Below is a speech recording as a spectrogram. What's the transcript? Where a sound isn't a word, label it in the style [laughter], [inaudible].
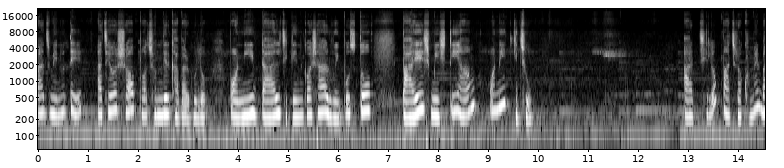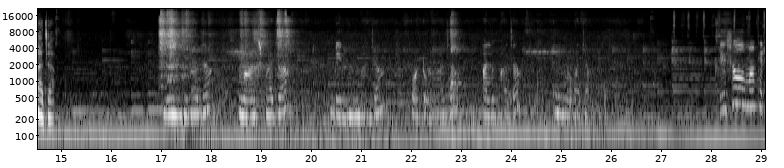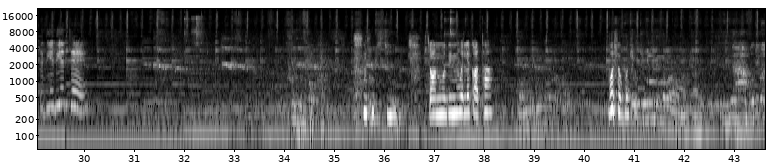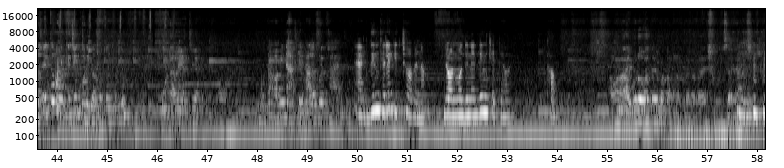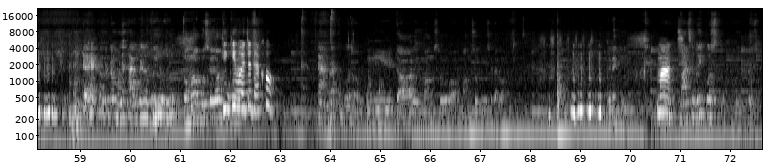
আজ মেনুতে আছে ওর সব পছন্দের খাবারগুলো। পনির, ডাল, চিকেন কষা, রুই পোস্ত, পায়েস, মিষ্টি, আম, অনেক কিছু। আর ছিল পাঁচ রকমের ভাজা। ভেন্ডি ভাজা, মাছ ভাজা, বেগুন ভাজা, পটল ভাজা, আলু ভাজা, কুমড়ো ভাজা। এসো মা খেতে দিয়ে দিয়েছে। জন্মদিন বলে কথা। বসো বসো। চুমুকে খেতে পারব না আমি আগে থেকে। না প্রতি বছরই তো অনেক কিছুই করি বাবা তোর জন্য। মোটা হয়ে যাচ্ছি, এত কিছু খাব না। মোটা হবি না আজকে ভালো করে খায়। একদিন খেলে কিচ্ছু হবে না। জন্মদিনের দিন খেতে হয়। খাও। আমার আইবুড়ো ভাতের কথা মনে পড়ে গেল এখন ওটা মনে থাকবে নতুন নতুন তোমরাও বসে যাও কি কি হয়েছে দেখো? হ্যাঁ আমরা তো বলব পনির ডাল মাংস মাংস দিয়েছে দেখো না। এটা কি? মাছ। মাছ রুই পোস্ত। ওই পোস্ত।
